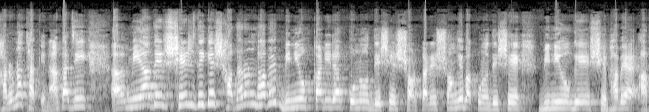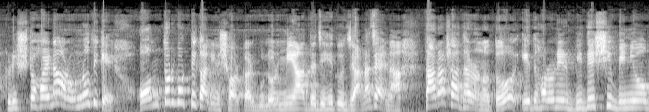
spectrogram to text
ধারণা থাকে না। কাজেই মেয়াদের শেষ দিকে সাধারণভাবে বিনিয়োগকারীরা কোনো দেশের সরকারের সঙ্গে বা কোনো দেশে বিনিয়োগে সেভাবে আকৃষ্ট হয় না। আর অন্যদিকে, অন্তর্বর্তীকালীন সরকারগুলোর মেয়াদ যেহেতু জানা যায় না, তারা সাধারণত এ ধরনের বিদেশি বিনিয়োগ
